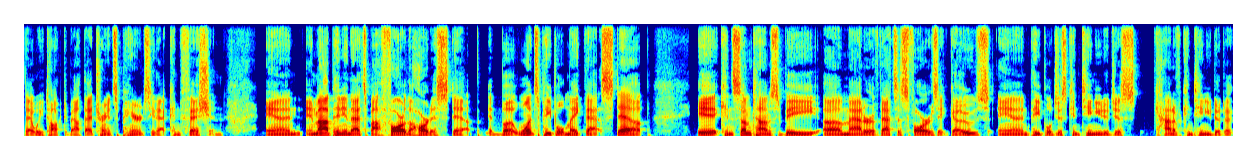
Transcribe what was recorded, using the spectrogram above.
that we talked about, that transparency, that confession. And in my opinion, that's by far the hardest step. But once people make that step, it can sometimes be a matter of that's as far as it goes. And people just continue to just kind of continue to, to,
